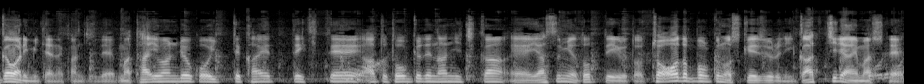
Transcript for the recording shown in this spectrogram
代わりみたいな感じで、まあ、台湾旅行行って帰ってきてあと東京で何日か、えー休みを取っているとちょうど僕のスケジュールにがっちり合いまして。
